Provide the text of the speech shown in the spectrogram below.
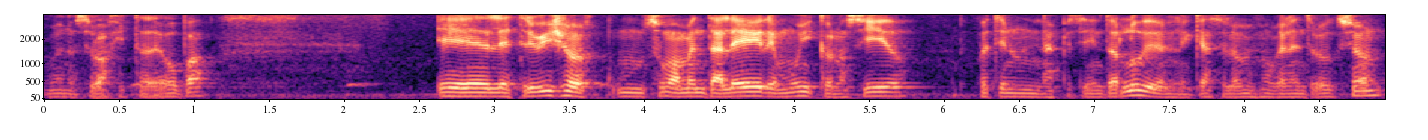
bueno, es el bajista de OPA. El estribillo es sumamente alegre, muy conocido. Después tiene una especie de interludio en el que hace lo mismo que la introducción.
